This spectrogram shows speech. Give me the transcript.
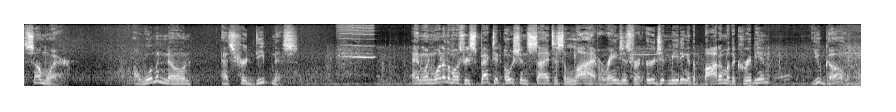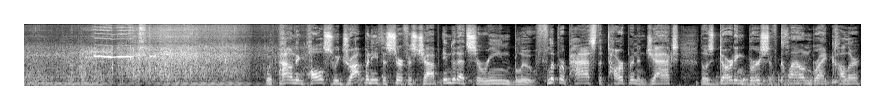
somewhere. A woman known as her deepness. And when one of the most respected ocean scientists alive arranges for an urgent meeting at the bottom of the Caribbean, you go. With pounding pulse, we drop beneath the surface chop into that serene blue, flipper past the tarpon and jacks, those darting bursts of clown bright color,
